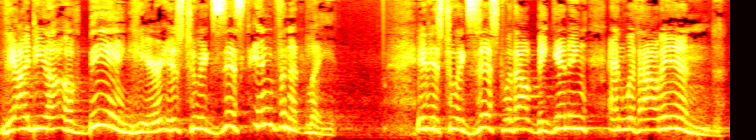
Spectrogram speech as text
The idea of being here is to exist infinitely. It is to exist without beginning and without end.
